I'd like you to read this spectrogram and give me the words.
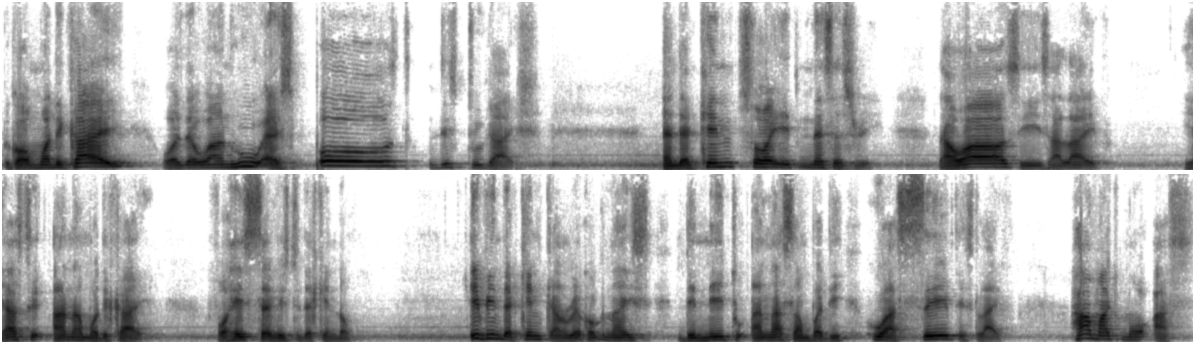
Because Mordecai was the one who exposed these two guys. And the king saw it necessary that whilst he is alive, he has to honor Mordecai for his service to the kingdom. Even the king can recognize the need to honor somebody who has saved his life. How much more us?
